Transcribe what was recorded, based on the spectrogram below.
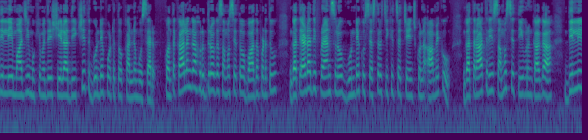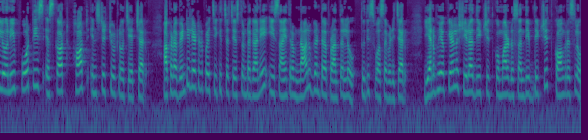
ఢిల్లీ మాజీ ముఖ్యమంత్రి షీలా దీక్షిత్ గుండెపోటుతో కన్నుమూశారు. కొంతకాలంగా హృద్రోగ సమస్యతో బాధపడుతూ గతేడాది ఫ్రాన్స్లో గుండెకు శస్త్రచికిత్స చేయించుకున్న ఆమెకు గత రాత్రి సమస్య తీవ్రం కాగా ఢిల్లీలోని పోర్టీస్ ఎస్కాట్ హార్ట్ ఇన్స్టిట్యూట్లో చేర్చారు. అక్కడ వెంటిలేటర్పై చికిత్స చేస్తుండగానే ఈ సాయంత్రం నాలుగు గంటల ప్రాంతంలో తుదిశ్వాస విడిచారు. ఎనభై ఒక్కేళ్ళ షీలా దీక్షిత్ కుమారుడు సందీప్ దీక్షిత్ కాంగ్రెస్లో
